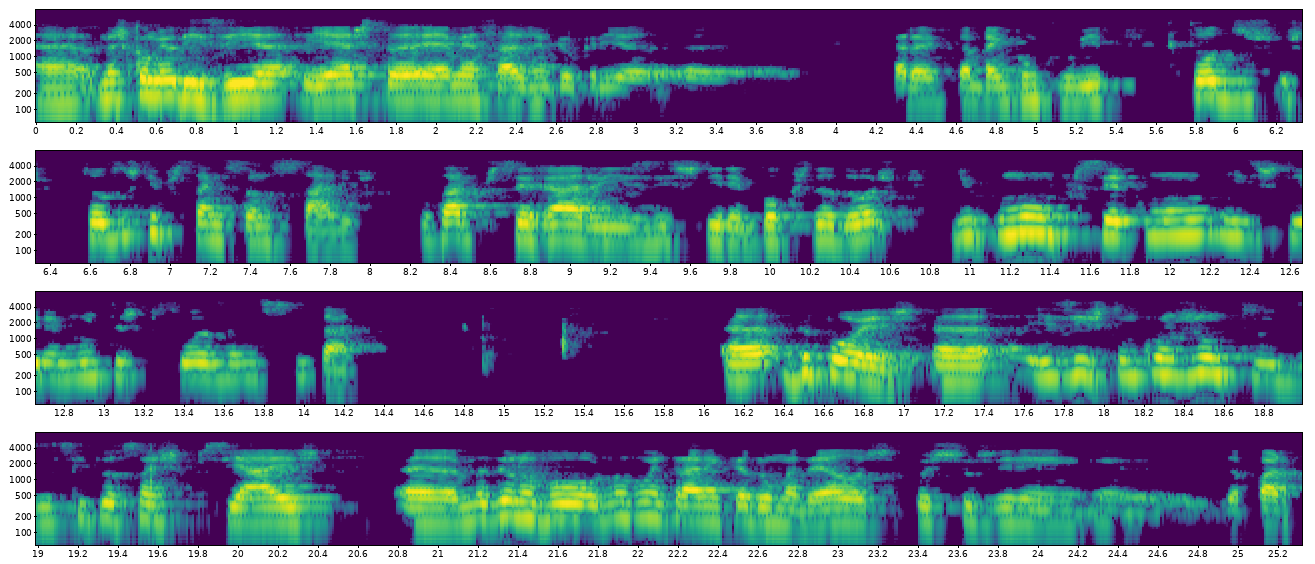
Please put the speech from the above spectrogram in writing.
Uh, mas como eu dizia, e esta é a mensagem que eu queria uh, para também concluir, que todos os, todos os tipos de sangue são necessários. O raro por ser raro e existirem poucos dadores, e o comum por ser comum e existirem muitas pessoas a necessitar. Uh, depois, existe um conjunto de situações especiais, mas eu não vou, não vou entrar em cada uma delas, depois surgirem da parte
